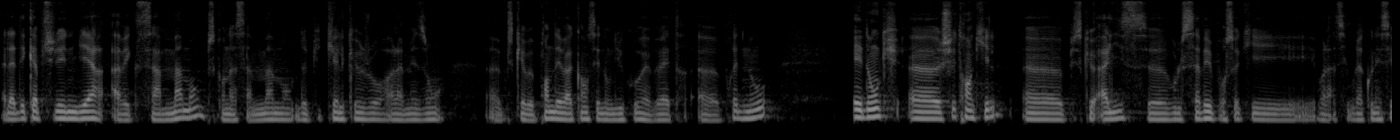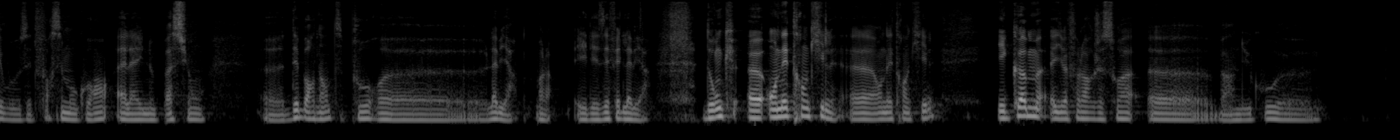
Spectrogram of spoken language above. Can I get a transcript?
Elle a décapsulé une bière avec sa maman, puisqu'on a sa maman depuis quelques jours à la maison, euh, puisqu'elle veut prendre des vacances et donc du coup elle veut être près de nous. Et donc, je suis tranquille. Euh, puisque Alice, euh, vous le savez pour ceux qui, voilà, si vous la connaissez, vous êtes forcément au courant, elle a une passion euh, débordante pour la bière, voilà, et les effets de la bière. Donc, on est tranquille, on est tranquille. Et comme il va falloir que je sois, ben, du coup,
